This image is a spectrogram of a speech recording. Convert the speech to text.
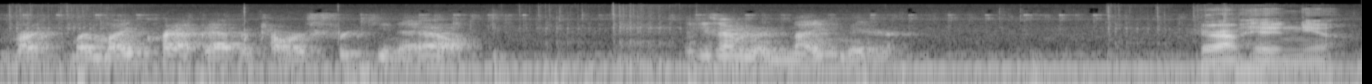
My, my Minecraft avatar is freaking out. I think he's having a nightmare. Here, I'm hitting you.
